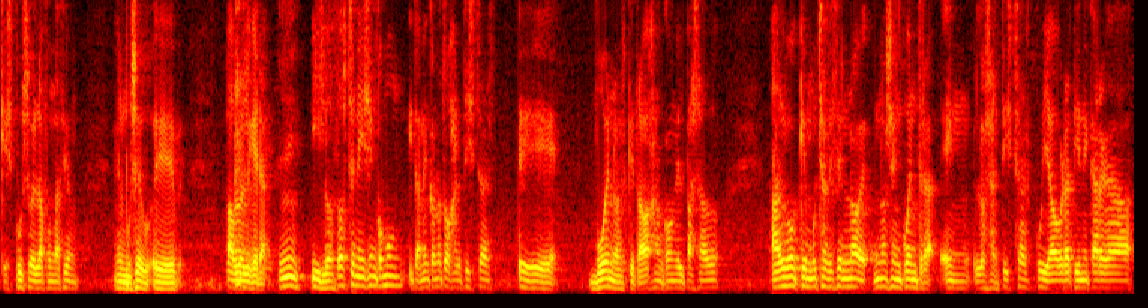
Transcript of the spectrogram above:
que expuso en la fundación, en el museo, eh, Pablo Elguera. Mm. Y los dos tenéis en común, y también con otros artistas eh, buenos que trabajan con el pasado, algo que muchas veces no, no, se encuentra en los artistas cuya obra tiene carga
